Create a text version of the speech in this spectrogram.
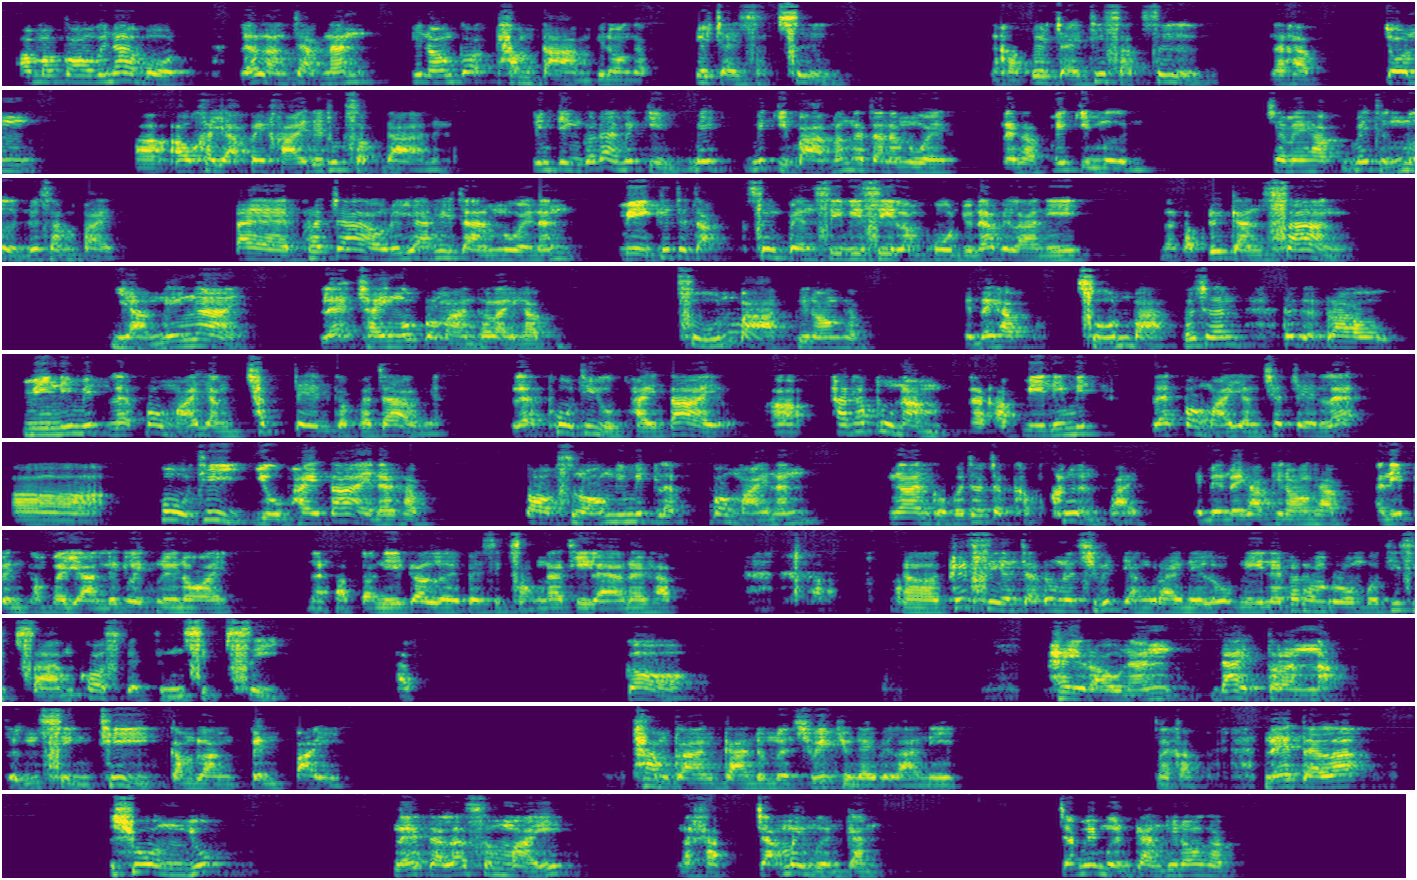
เอามากองไว้หน้าโบสถ์แล้วหลังจากนั้นพี่น้องก็ทำตามพี่น้องครับด้วยใจสัตย์ซื่อนะครับ ด้วยใจที่สัตย์ซื่อนะครับ จนอเอาขยะไปขายได้ทุกสัปดาห์นะครับ จริง ๆ ก็ได้ไม่กี่ไม่ไม่กี่บาทมั้งอาจารย์อำนวยนะครับ ไม่กี่หมื่น ใช่ไหมครับ ไม่ถึงหมื่นด้วยซ้ำไป แต่พระเจ้าอนุญาตให้อาจารย์อำนวยนั้น มีคริสตจักรซึ่งเป็น CBC ลำพูนอยู่ณเวลานี้นะครับ ด้วยการสร้างอย่างง่าย ๆ และใช้งบประมาณเท่าไหร่ครับศูนย์บาทพี่น้องครับ เห็นไหมครับศูนย์บาท เพราะฉะนั้นถ้าเกิดเรามีนิมิตและเป้าหมายอย่างชัดเจนกับพระเจ้าเนี่ย และผู้ที่อยู่ภายใต้ถ้าถ้าผู้นำนะครับ มีนิมิตและเป้าหมายอย่างชัดเจนและผู้ที่อยู่ภายใต้นะครับ ตอบสนองนิมิตและเป้าหมายนั้น งานของพระเจ้าจะขับเคลื่อนไป เห็นไหมครับพี่น้องครับ อันนี้เป็นคำพยานเล็กๆ น้อยๆนะครับ ตอนนี้ก็เลยไป 12 นาทีแล้วนะครับ คริสเตียนจะดำเนินชีวิตอย่างไรในโลกนี้ในพระธรรมโรมบทที่ 13 ข้อ 11 ถึง 14 ครับ ก็ให้เรานั้นได้ตระหนักถึงสิ่งที่กำลังเป็นไปท่ามกลางการดำเนินชีวิตอยู่ในเวลานี้นะครับ ในแต่ละช่วงยุค ในแต่ละสมัยนะครับ จะไม่เหมือนกัน จะไม่เหมือนกันพี่น้องครับ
